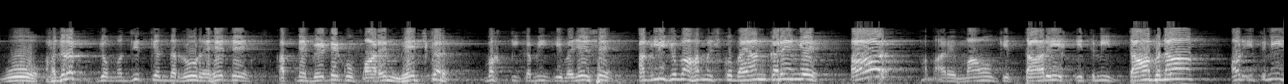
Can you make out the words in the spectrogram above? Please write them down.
وہ حضرت جو مسجد کے اندر رو رہے تھے، اپنے بیٹے کو فارن بھیج کر وقت کی کمی کی وجہ سے اگلی جمعہ ہم اس کو بیان کریں گے اور ہمارے ماؤں کی تاریخ اتنی تابناک اور اتنی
